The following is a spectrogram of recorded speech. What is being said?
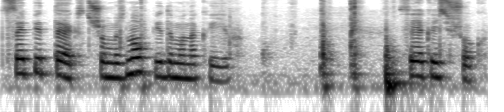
це підтекст, що ми знов підемо на Київ. Це якийсь шок.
